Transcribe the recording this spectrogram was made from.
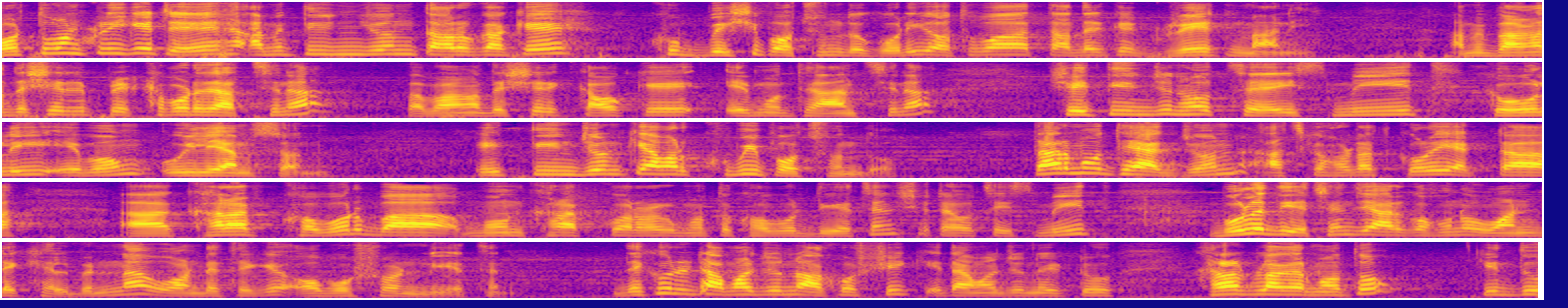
বর্তমান ক্রিকেটে আমি তিনজন তারকাকে খুব বেশি পছন্দ করি অথবা তাদেরকে গ্রেট মানি। আমি বাংলাদেশের প্রেক্ষাপটে যাচ্ছি না বা বাংলাদেশের কাউকে এর মধ্যে আনছি না। সেই তিনজন হচ্ছে স্মিথ, কোহলি এবং উইলিয়ামসন। এই তিনজনকে আমার খুবই পছন্দ। তার মধ্যে একজন আজকে হঠাৎ করেই একটা খারাপ খবর বা মন খারাপ করার মতো খবর দিয়েছেন, সেটা হচ্ছে স্মিথ। বলে দিয়েছেন যে আর কখনো ওয়ানডে খেলবেন না ওয়ানডে থেকে অবসর নিয়েছেন। দেখুন, এটা আমার জন্য আকস্মিক, এটা আমার জন্য একটু খারাপ লাগার মতো। কিন্তু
